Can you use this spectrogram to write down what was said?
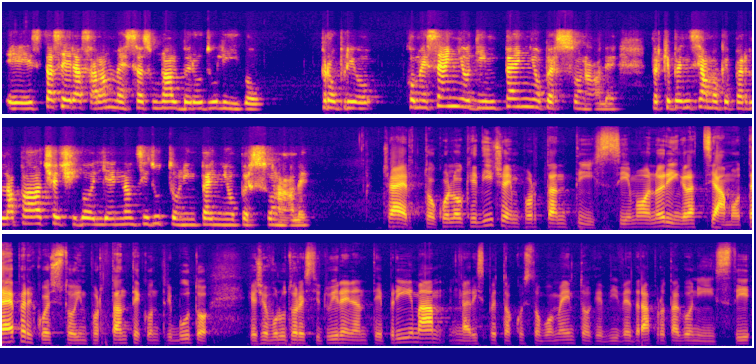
e stasera sarà messa su un albero d'ulivo proprio come segno di impegno personale, perché pensiamo che per la pace ci voglia innanzitutto un impegno personale. Certo, quello che dice è importantissimo e noi ringraziamo te per questo importante contributo che ci hai voluto restituire in anteprima eh, rispetto a questo momento che vi vedrà protagonisti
